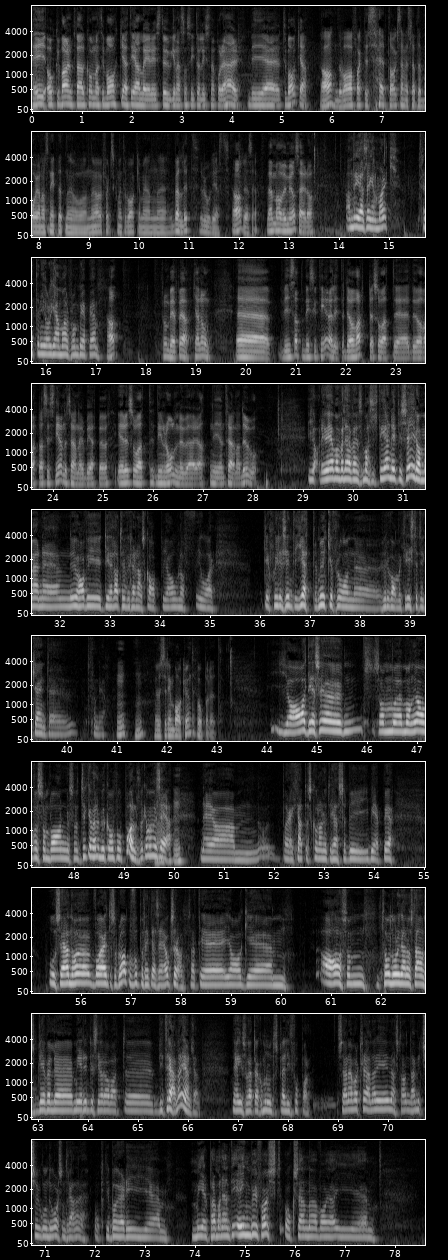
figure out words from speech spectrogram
Hej och varmt välkomna tillbaka till alla er i stugorna som sitter och lyssnar på det här. Vi är tillbaka. Ja, det var faktiskt ett tag sedan vi släppte Bojan-avsnittet nu och nu har vi faktiskt kommit tillbaka med en eh, väldigt rolig gäst, Ja. skulle jag säga. Vem har vi med oss här idag? Andreas Engelmark, 39 år gammal från BP. Ja, från BP, ja. kanon. Eh, vi satt och diskuterade lite. Det har varit så att eh, du har varit assisterande tränare i BP. Är det så att din roll nu är att ni är en tränarduo? Ja, det är man väl även som assisterande i och för sig då, men eh, nu har vi delat huvudtränarskap, jag och Olof, i år. Det skiljer sig inte jättemycket från eh, hur det var med Christer, tycker jag inte. Från det. Mm. Mm. Hur ser din bakgrund till fotboll ut? Ja, det så mm, som många av oss som barn så tyckte jag väldigt mycket om fotboll, så kan man väl säga. Mm. när jag mm, började knatteskolan ute i Hässelby i BP. Och sen har var jag inte så bra på fotboll tänkte jag säga också då. Så att eh, jag, eh, ja som tonåring där någonstans blev väl eh, mer intresserad av att eh, bli tränare egentligen. När jag insåg att jag kommer nog inte spela lite fotboll. Sen har jag varit tränare i nästan, det här är mitt 20 år som tränare. Och det började i eh, mer permanent i Ängby först och sen eh, var jag i eh,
